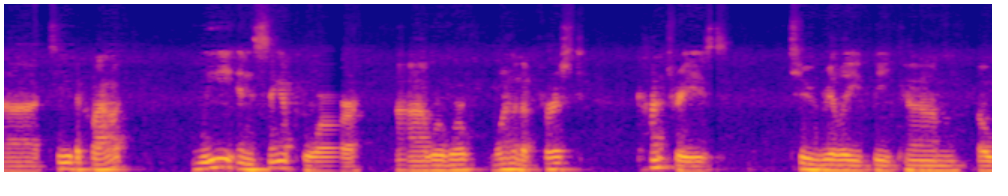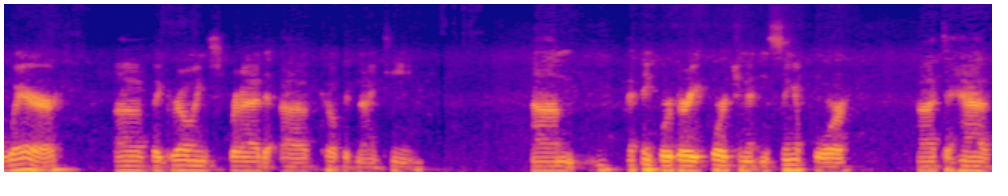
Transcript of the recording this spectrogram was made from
uh, to the cloud. We in Singapore uh, were one of the first countries to really become aware of the growing spread of COVID 19. Um, I think we're very fortunate in Singapore uh, to have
